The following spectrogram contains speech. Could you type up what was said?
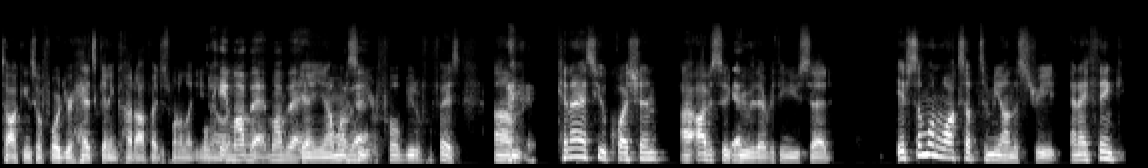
talking so forward. Your head's getting cut off. I just want to let you know. Okay, my bad, my bad. Yeah, yeah. I want to see your full, beautiful face. Um, can I ask you a question? I obviously agree Yes. with everything you said. If someone walks up to me on the street, and I think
